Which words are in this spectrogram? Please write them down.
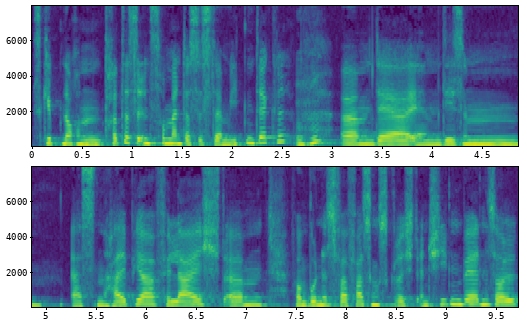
Es gibt noch ein drittes Instrument, das ist der Mietendeckel, mhm. ähm, der in diesem ersten Halbjahr vielleicht ähm, vom Bundesverfassungsgericht entschieden werden soll.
